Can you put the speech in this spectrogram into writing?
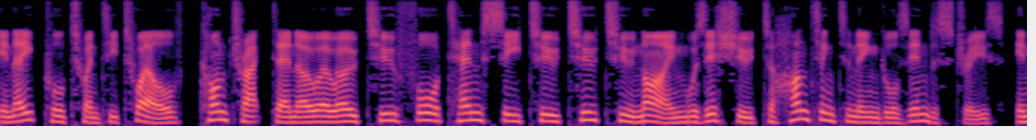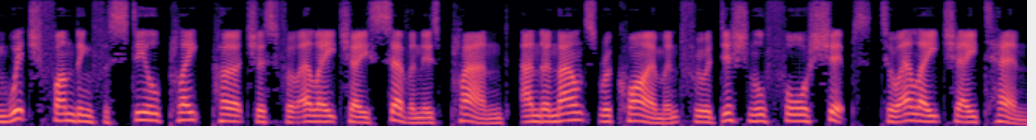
In April 2012, contract N0002410C2229 was issued to Huntington Ingalls Industries, in which funding for steel plate purchase for LHA-7 is planned, and announced requirement for additional four ships to LHA-10.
